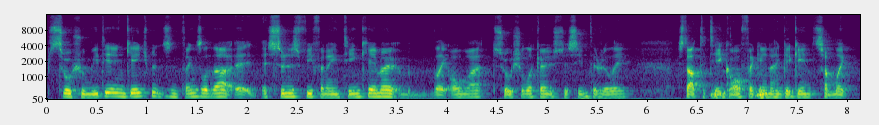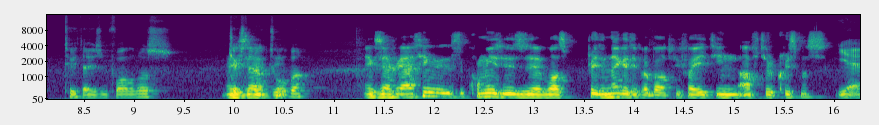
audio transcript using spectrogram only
social media engagements and things like that. It, as soon as FIFA 19 came out, like all my social accounts just seemed to really start to take off again. I think I gained something like 2,000 followers just in Exactly. October. Exactly. I think the community uh, was pretty negative about FIFA 18 after Christmas. Yeah,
